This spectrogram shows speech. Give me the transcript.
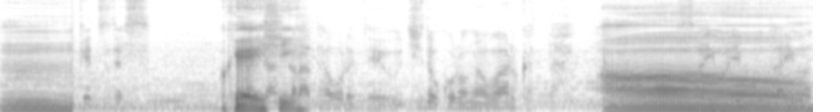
Mm. Okay, she. Oh.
